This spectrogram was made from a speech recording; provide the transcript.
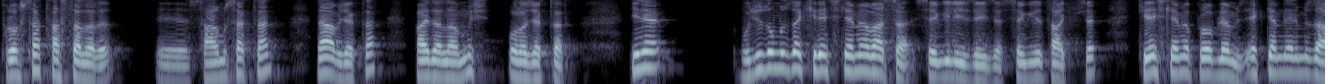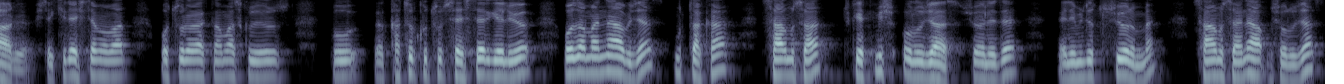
prostat hastaları e, sarımsaktan ne yapacaklar? Faydalanmış olacaklar. Yine vücudumuzda kireçleme varsa sevgili izleyiciler, sevgili takipçiler, kireçleme problemimiz, eklemlerimiz ağrıyor. İşte kireçleme var, oturarak namaz kılıyoruz. Bu e, katır kutur sesler geliyor. O zaman ne yapacağız? Mutlaka sarımsağı tüketmiş olacağız. Şöyle de elimde tutuyorum ben. Sarımsağı ne yapmış olacağız?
